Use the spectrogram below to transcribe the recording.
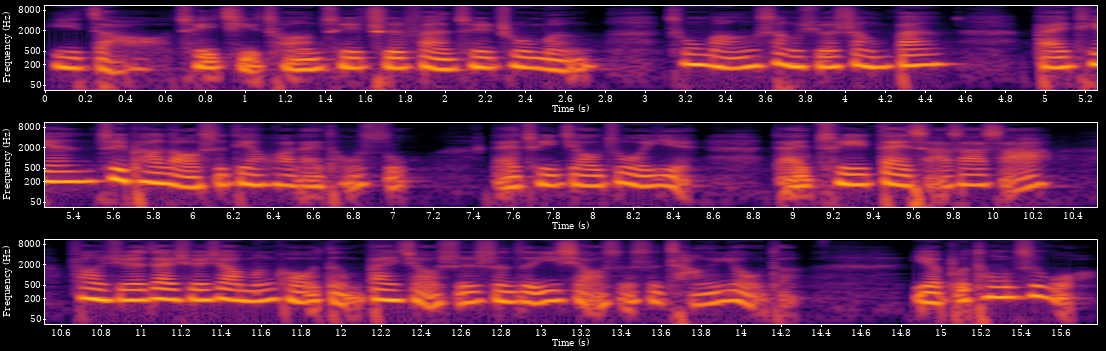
一早催起床，催吃饭，催出门，匆忙上学上班。白天最怕老师电话来投诉，来催交作业，来催带啥啥啥。放学在学校门口等半小时甚至一小时是常有的，也不通知我，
